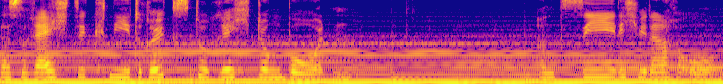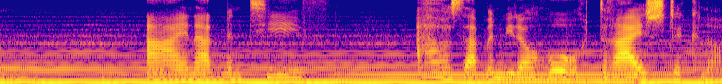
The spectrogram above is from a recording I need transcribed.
Das rechte Knie drückst du Richtung Boden und zieh dich wieder nach oben. Einatmen tief. Ausatmen wieder hoch. Drei Stück noch.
